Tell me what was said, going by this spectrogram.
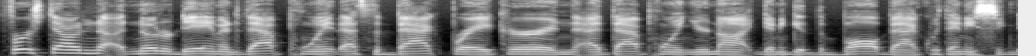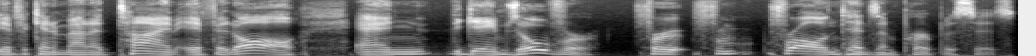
first down Notre Dame, and at that point that's the backbreaker, and at that point you're not going to get the ball back with any significant amount of time, if at all, and the game's over for, for, for all intents and purposes.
